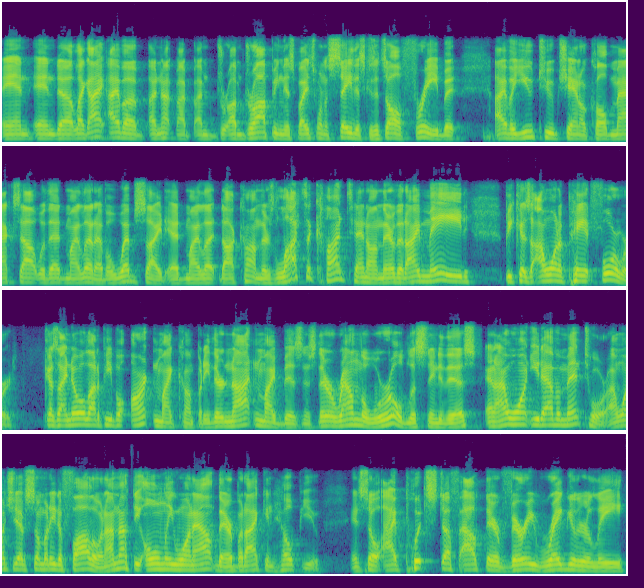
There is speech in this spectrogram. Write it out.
and and uh, like I, I have a I'm, not, I'm I'm dropping this, but I just want to say this because it's all free. But I have a YouTube channel called Max Out with Ed Mylett. I have a website edmylett.com. There's lots of content on there that I made because I want to pay it forward. Because I know a lot of people aren't in my company. They're not in my business. They're around the world listening to this. And I want you to have a mentor. I want you to have somebody to follow. And I'm not the only one out there, but I can help you. And so I put stuff out there very regularly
